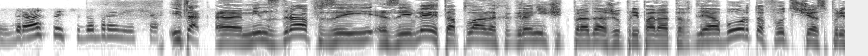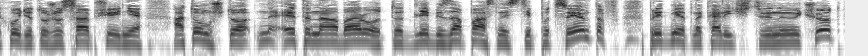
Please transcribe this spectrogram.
Здравствуйте, добрый вечер. Итак, э, Минздрав заявляет о планах ограничить продажу препаратов для абортов. Вот сейчас приходит уже сообщение о том, что это наоборот для безопасности пациентов, предметно-количественный учет,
